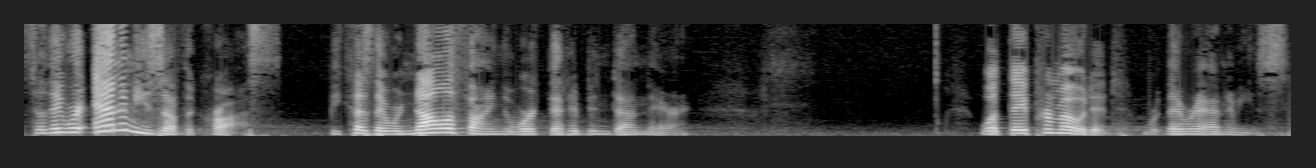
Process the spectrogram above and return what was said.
So they were enemies of the cross because they were nullifying the work that had been done there. What they promoted, they were enemies.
